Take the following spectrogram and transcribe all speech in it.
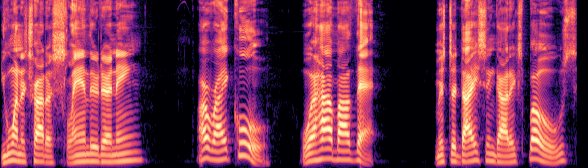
You want to try to slander their name? All right, cool. Well, how about that? Mr. Dyson got exposed.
